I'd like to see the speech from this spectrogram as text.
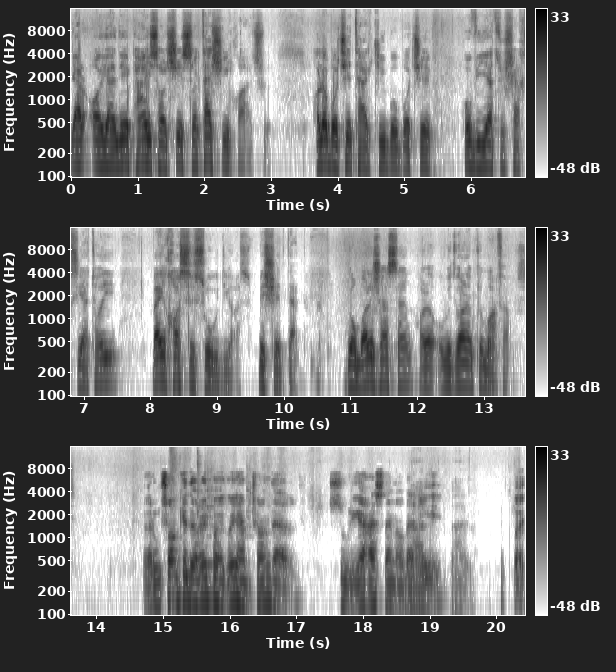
در آینده پنج سال شش سال تشکیل خواهد شد. حالا با چه ترکیب و با چه هویت و شخصیت هایی و این خاص سعودی هست به شدت. دنبالش هستن. حالا امیدوارم که موفق بشه روسان که دارای پایگاهی همچنان در سوریه هستن و بله, بله.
